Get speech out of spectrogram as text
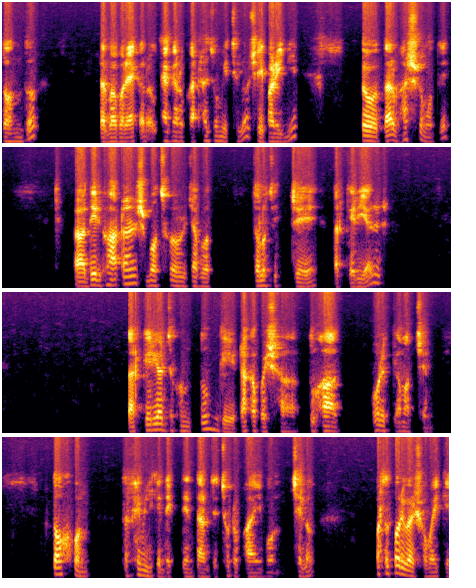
দ্বন্দ্ব, তার বাবার ১১ ১১ কাঠা জমি ছিল সেই বাড়ি নিয়ে। তো তার ভাষ্য মতে দীর্ঘ ২৮ বছর যাবৎ চলচ্চিত্রে তার ক্যারিয়ার তার ক্যারিয়ার যখন তুঙ্গে টাকা-পয়সা দুহাত ভরে কামাচ্ছেন, তখন তার ফ্যামিলিকে দেখতেন। তার যে ছোট ভাই-বোন ছিল, অর্থাৎ পরিবারের সবাইকে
